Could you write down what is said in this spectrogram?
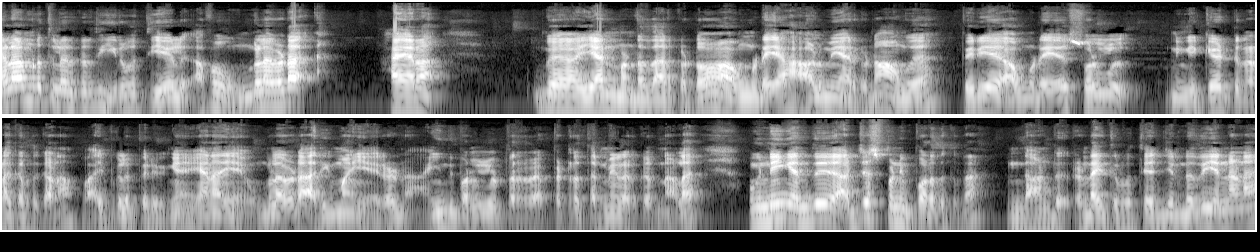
ஏழாம் இடத்துல இருக்கிறது இருபத்தி ஏழு அப்போ உங்களை விட ஹையராக உங்கள் ஏர்ன் பண்ணுறதா இருக்கட்டும் அவங்களுடைய ஆளுமையாக இருக்கட்டும் அவங்க பெரிய அவங்களுடைய சொல்கள் நீங்கள் கேட்டு நடக்கிறதுக்கான வாய்ப்புகளை பெறுவீங்க. ஏன்னா உங்களை விட அதிகமாக இரண்டு ஐந்து படல்கள் பெற பெற்ற தன்மையில் இருக்கிறதுனால உங்கள் நீங்கள் வந்து அட்ஜஸ்ட் பண்ணி போகிறதுக்கு தான் இந்த ஆண்டு ரெண்டாயிரத்தி இருபத்தி அஞ்சுன்றது என்னென்னா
